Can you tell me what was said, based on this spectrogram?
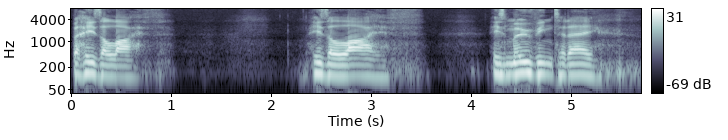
but he's alive. He's alive. He's moving today.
